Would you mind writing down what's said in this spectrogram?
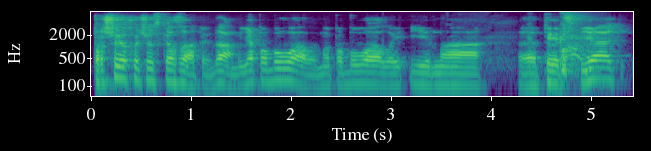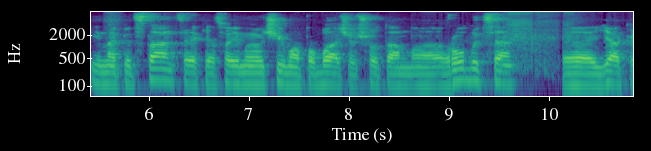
Про що я хочу сказати? Да, я побували. Ми побували і на е, ТЕЦ-5, і на підстанціях. Я своїми очима побачив, що там е, робиться, е, як,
